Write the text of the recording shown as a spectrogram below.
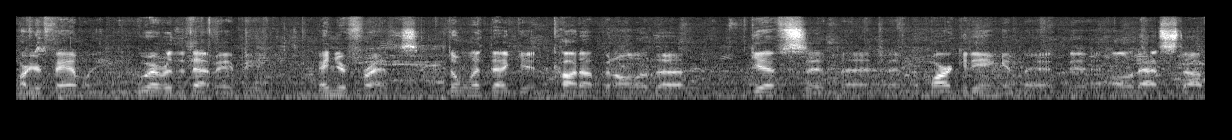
are your family, whoever that that may be, and your friends. Don't let that get caught up in all of the gifts and, and, and the marketing and the, the, all of that stuff.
